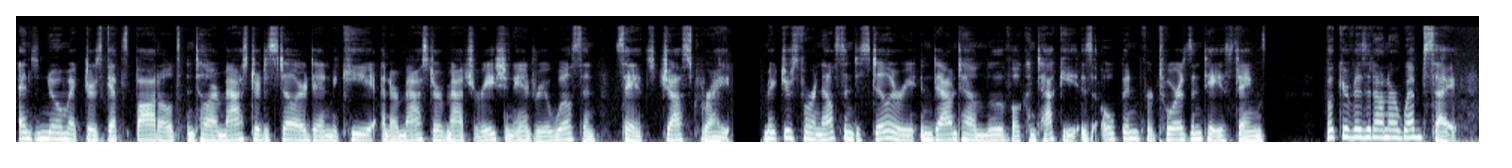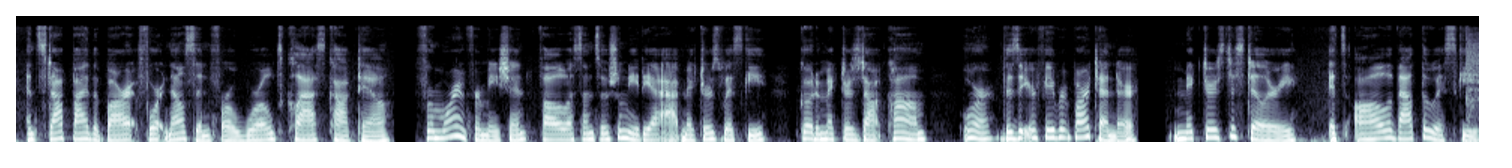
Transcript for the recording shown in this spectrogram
And no Michter's gets bottled until our master distiller Dan McKee and our master of maturation Andrea Wilson say it's just right. Michter's Fort Nelson Distillery in downtown Louisville, Kentucky is open for tours and tastings. Book your visit on our website and stop by the bar at Fort Nelson for a world class cocktail. For more information, follow us on social media at Michter's Whiskey, go to Michter's.com, or visit your favorite bartender. Michter's Distillery. It's all about the whiskey.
